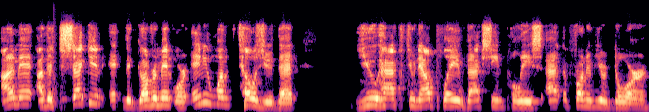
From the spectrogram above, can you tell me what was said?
I'm a, uh, the second eh, the government or anyone tells you that you have to now play vaccine police at the front of your door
